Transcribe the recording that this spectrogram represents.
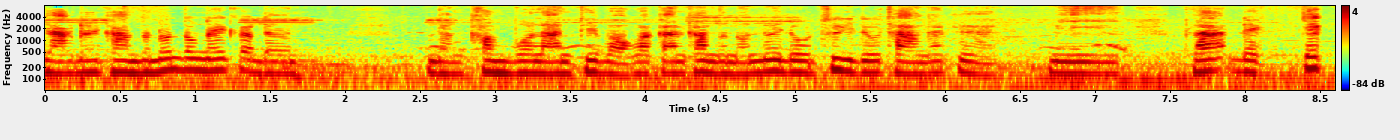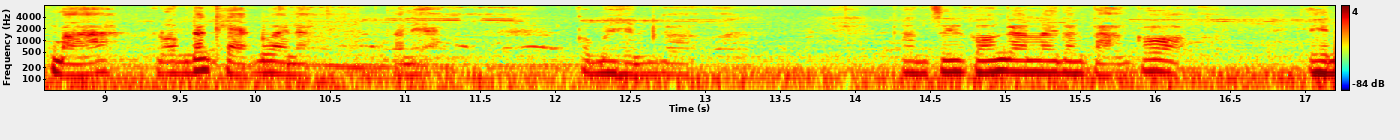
อยากเดินข้ามถนนตรงไหนก็เดิน อย่างคำโบราณที่บอกว่าการข้ามถนนด้วยดูชื่อดูทางก็คือ มีพระเด็กเจ๊กหมารวมทั้งแขกด้วยนะตอนเนี้ยก็ไม่เห็นก็ การซื้อของการอะไรต่างๆ ก็เห็น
